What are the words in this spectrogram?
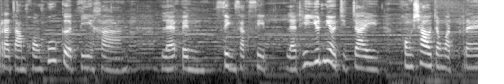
ประจำของผู้เกิดปีขาน และเป็นสิ่งศักดิ์สิทธิ์ และที่ยึดเหนี่ยวจิตใจของชาวจังหวัดแพร่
